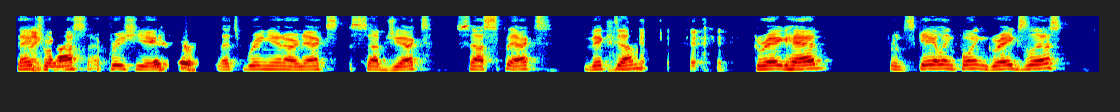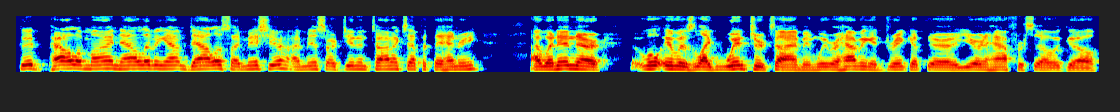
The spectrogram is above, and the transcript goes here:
Thanks, Thank Ross. You. I appreciate it. Let's bring in our next subject, suspect, victim, Greg Head from Scaling Point and Greg's List. Good pal of mine, now living out in Dallas. I miss you. I miss our gin and tonics up at the Henry. I went in there. Well, it was like winter time, and we were having a drink up there a year and a half or so ago.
